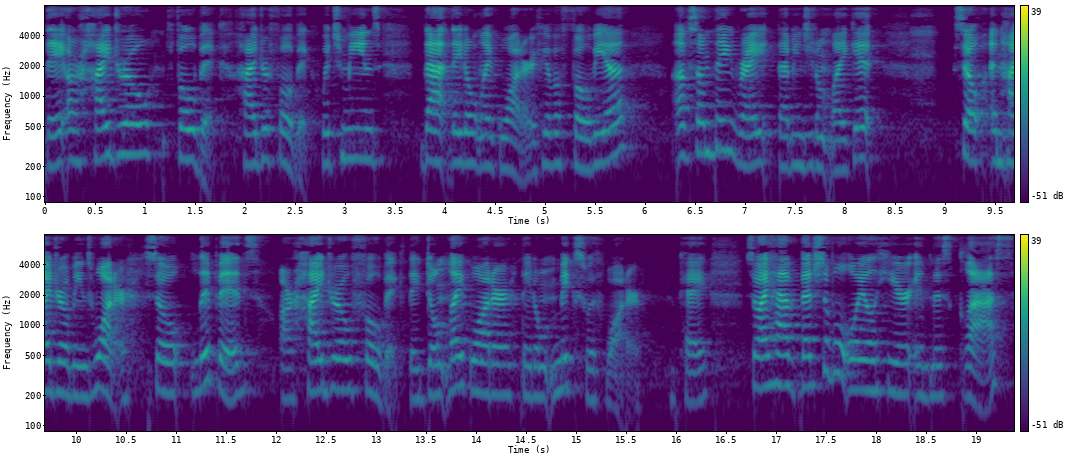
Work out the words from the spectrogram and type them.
they are hydrophobic, hydrophobic, which means that they don't like water. If you have a phobia of something, right, that means you don't like it. So, and hydro means water. So lipids are hydrophobic. They don't like water. They don't mix with water, okay? So I have vegetable oil here in this glass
